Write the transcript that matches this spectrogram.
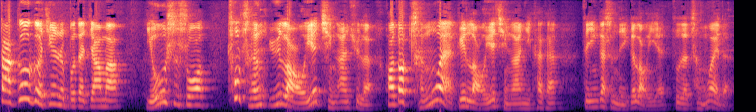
大哥哥今日不在家吗？尤氏说出城与老爷请安去了。好，到城外给老爷请安。你看看，这应该是哪个老爷住在城外的？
